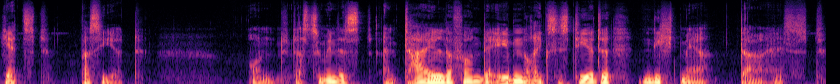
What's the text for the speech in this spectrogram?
jetzt passiert und dass zumindest ein Teil davon, der eben noch existierte, nicht mehr da ist.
